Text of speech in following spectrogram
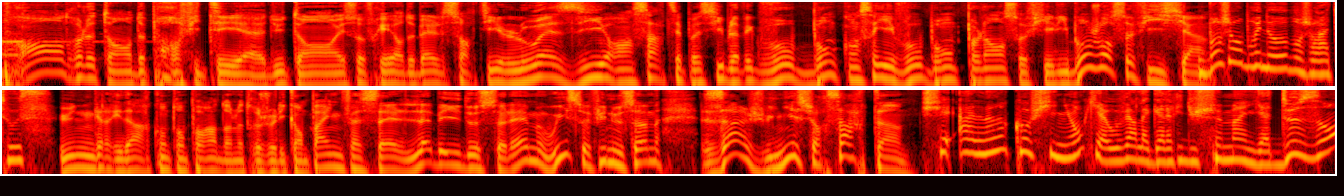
Prendre le temps de profiter euh, du temps et s'offrir de belles sorties loisirs en Sarthe, c'est possible avec vos bons conseils et vos bons plans, Sophie Elie. Bonjour Sophie. Bonjour Bruno, bonjour à tous. Une galerie d'art contemporain dans notre jolie campagne face à l'abbaye de Solem. Oui, Sophie, nous sommes à Juigné-sur-Sarthe. Chez Alain Coffignon, qui a ouvert la galerie du chemin il y a deux ans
